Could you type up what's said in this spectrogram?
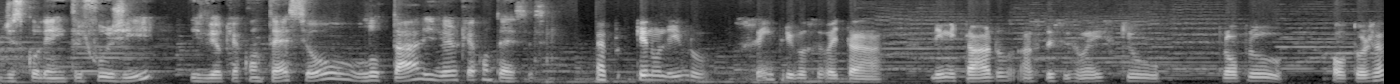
de escolher entre fugir e ver o que acontece ou lutar e ver o que acontece. Assim. É porque no livro sempre você vai estar tá limitado às decisões que o próprio autor já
